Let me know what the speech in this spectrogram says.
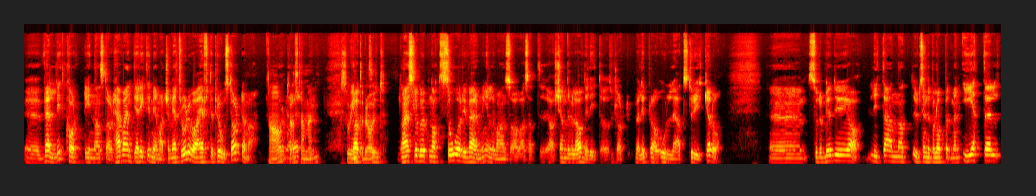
eh, väldigt kort innan start. Här var inte jag riktigt med i matchen, men jag tror det var efter provstarten va? Ja, det tror jag stämmer. Mm. Såg inte att, bra ut. Han slog upp något sår i värmningen eller vad han sa. Va? Så att, ja, kände väl av det lite och såklart väldigt bra Olle att stryka då. Eh, så då blev det ju ja, lite annat utseende på loppet, men Etel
